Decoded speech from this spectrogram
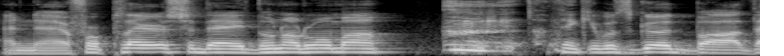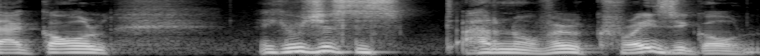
And uh, for players today, Donnarumma, I think it was good, but that goal, it was just, this, I don't know, very crazy goal.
